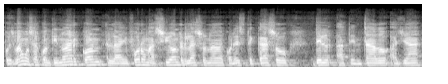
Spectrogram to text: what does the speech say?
Pues vamos a continuar con la información relacionada con este caso del atentado allá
